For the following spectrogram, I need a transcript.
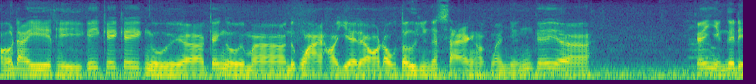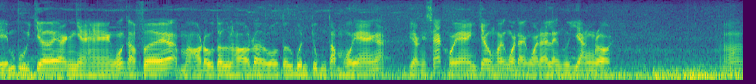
ở đây thì cái cái cái người à, cái người mà nước ngoài họ về đây họ đầu tư những khách sạn hoặc là những cái à, cái những cái điểm vui chơi ăn nhà hàng quán cà phê á mà họ đầu tư họ đầu tư bên trung tâm Hội An á gần sát Hội An chứ không phải ngoài đây ngoài đây là người dân rồi. Đó.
